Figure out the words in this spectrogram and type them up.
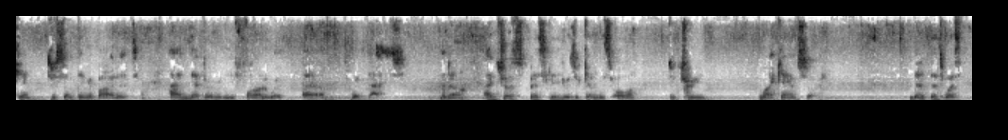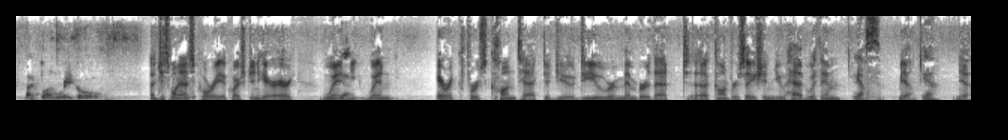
can do something about it. I never really follow it um, with that. You know, I just basically use the cannabis oil to treat my cancer. That that was my primary goal. I just want to ask Corey a question here, Eric. When yeah. when Eric first contacted you, do you remember that uh, conversation you had with him? Yes. Yeah. Yeah. Yeah.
